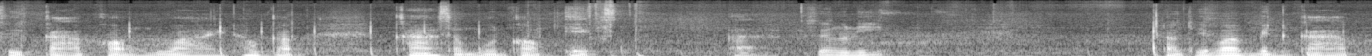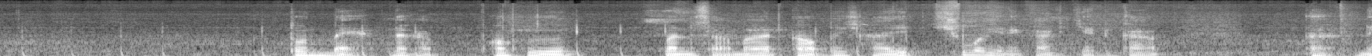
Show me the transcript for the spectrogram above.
คือกราฟของ y เท่ากับค่าสมบูรณ์ของ x อ่าซึ่งอันนี้ เราจะเรียกว่าเป็นกราฟต้นแบบนะครับ ก็คือมันสามารถเอาไปใช้ช่วยในการเขียนกราฟใน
